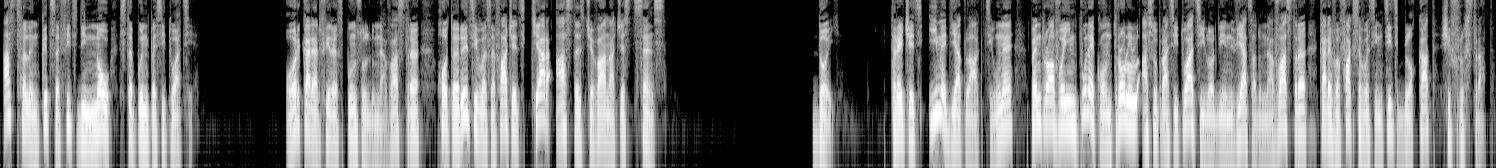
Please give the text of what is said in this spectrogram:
astfel încât să fiți din nou stăpân pe situație? Oricare ar fi răspunsul dumneavoastră, hotărâți-vă să faceți chiar astăzi ceva în acest sens. 2. Treceți imediat la acțiune pentru a vă impune controlul asupra situațiilor din viața dumneavoastră care vă fac să vă simțiți blocat și frustrat.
